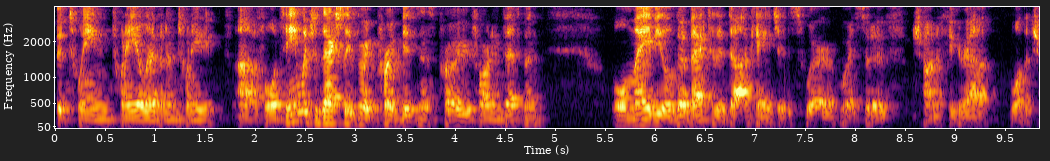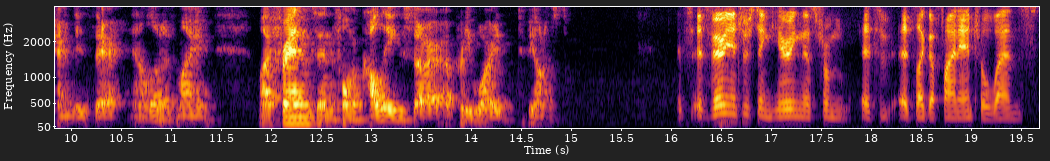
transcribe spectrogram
between 2011 and 2014, which was actually very pro-business, pro-foreign investment or maybe it'll go back to the dark ages where we're sort of trying to figure out what the trend is there. And a lot of my my friends and former colleagues are, are pretty worried, to be honest. It's, it's very interesting hearing this from it's it's like a financial lens.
